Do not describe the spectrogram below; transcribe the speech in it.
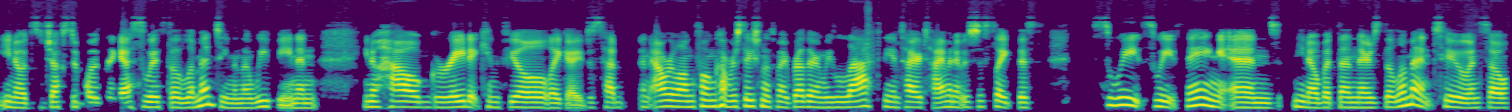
you know, it's juxtaposed, I guess, with the lamenting and the weeping and, you know, how great it can feel. Like I just had an hour long phone conversation with my brother and we laughed the entire time. And it was just like this sweet, sweet thing. And, you know, but then there's the lament too. And so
